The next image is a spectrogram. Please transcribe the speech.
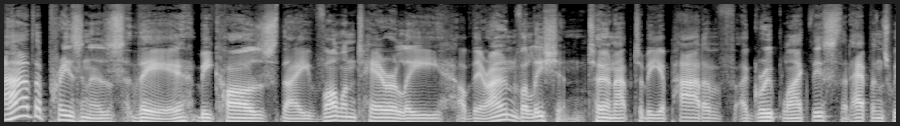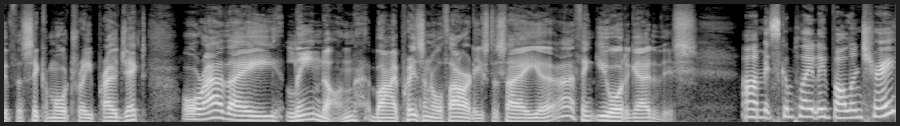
Are the prisoners there because they voluntarily, of their own volition, turn up to be a part of a group like this that happens with the Sycamore Tree Project? Or are they leaned on by prison authorities to say, uh, I think you ought to go to this? Um, it's completely voluntary.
